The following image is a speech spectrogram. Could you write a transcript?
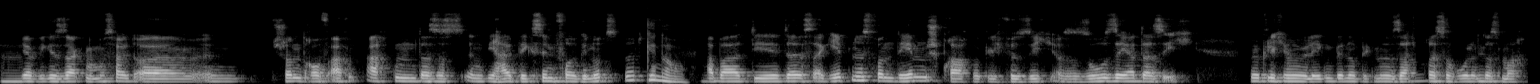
Äh, ja, wie gesagt, man muss halt äh, schon darauf achten, dass es irgendwie halbwegs sinnvoll genutzt wird. Genau. Aber die, das Ergebnis von dem sprach wirklich für sich. Also so sehr, dass ich wirklich im Überlegen bin, ob ich mir eine Saftpresse hole und ja. das mache.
